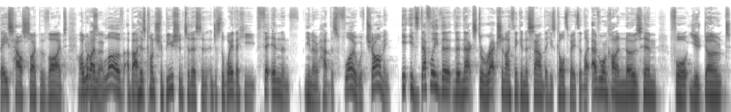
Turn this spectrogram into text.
bass house type of vibes. But what I love about his contribution to this and, and just the way that he fit in and you know had this flow with Tchami. It, it's definitely the the next direction I think in the sound that he's cultivated. Like everyone kind of knows him for "You Don't,"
